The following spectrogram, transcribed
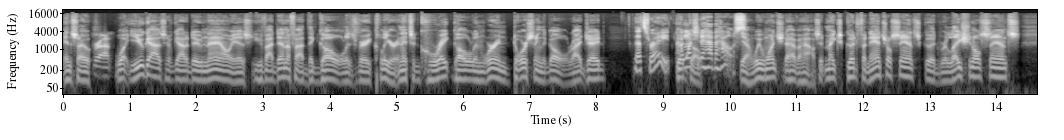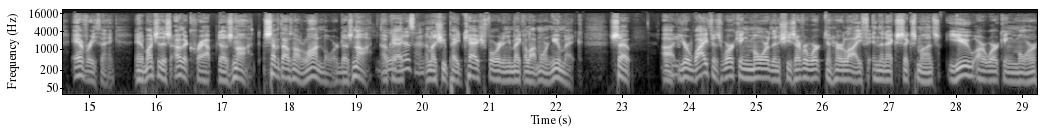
And so Right. what you guys have got to do now is you've identified the goal is very clear and it's a great goal and we're endorsing the goal, right, Jade? That's right. Good I want goal. you to have a house. Yeah, we want you to have a house. It makes good financial sense, good relational sense, everything. And a bunch of this other crap does not. Seven thousand dollar lawnmower does not. No, it okay, doesn't. unless you paid cash for it and you make a lot more than you make. So. Uh, Mm-hmm. Your wife is working more than she's ever worked in her life in the next six months. You are working more.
